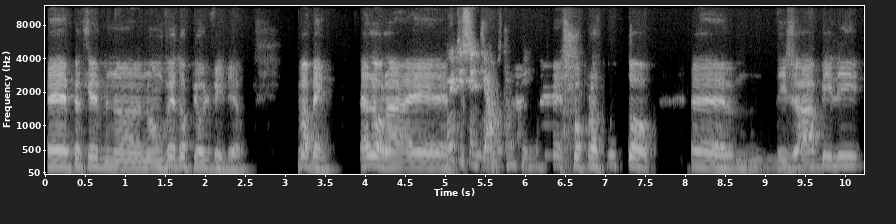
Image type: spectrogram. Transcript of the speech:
Eh, perché no, non vedo più il video. Va bene. Allora, eh, Poi ti sentiamo, tranquillo. Soprattutto eh, disabili,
